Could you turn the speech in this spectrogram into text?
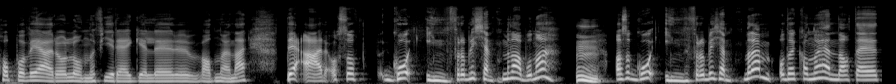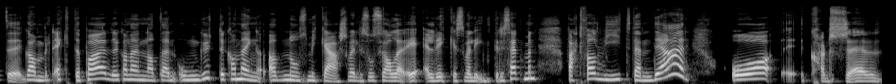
hoppe over gjerdet og låne fire egg eller hva det nå enn er. Det er også gå inn for å bli kjent med naboene. Mm. Altså Gå inn for å bli kjent med dem. Og det kan jo hende at det er et gammelt ektepar, det kan hende at det er en ung gutt, det kan hende at noen som ikke er så veldig sosial eller ikke så veldig interessert, men i hvert fall vit hvem de er. Og eh, kanskje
